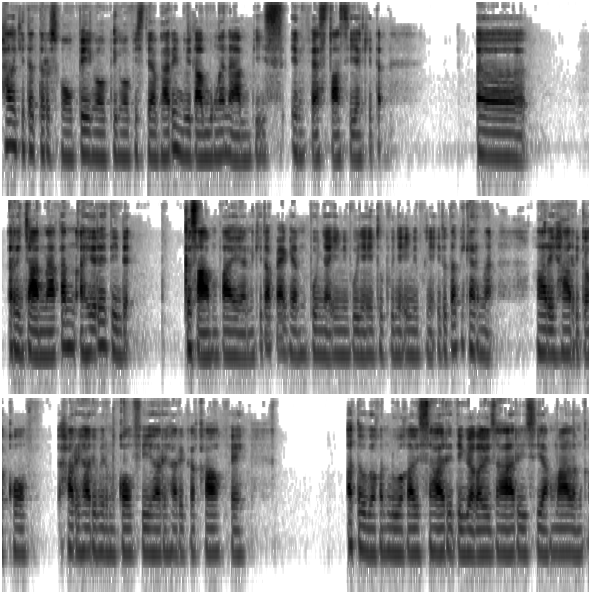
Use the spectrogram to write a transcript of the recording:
hal kita terus ngopi ngopi ngopi setiap hari duit tabungan habis investasi yang kita eh, rencanakan akhirnya tidak kesampaian. Kita pengen punya ini punya itu punya ini punya itu. Tapi karena hari-hari ke kopi hari-hari minum kopi hari-hari ke kafe atau bahkan dua kali sehari tiga kali sehari siang malam ke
